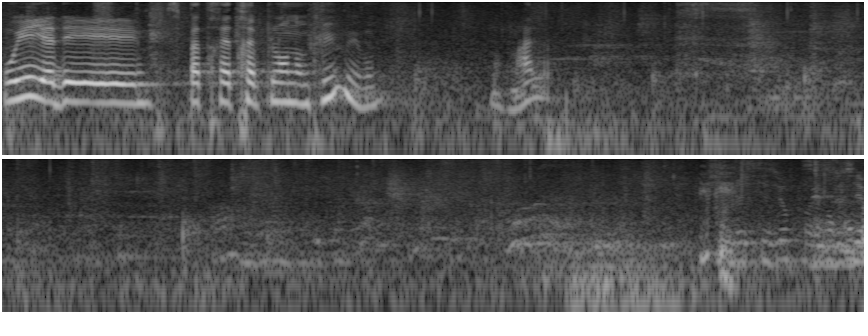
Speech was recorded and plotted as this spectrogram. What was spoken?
Oui, il y a des. C'est pas très très plan non plus, mais bon, normal. On peut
